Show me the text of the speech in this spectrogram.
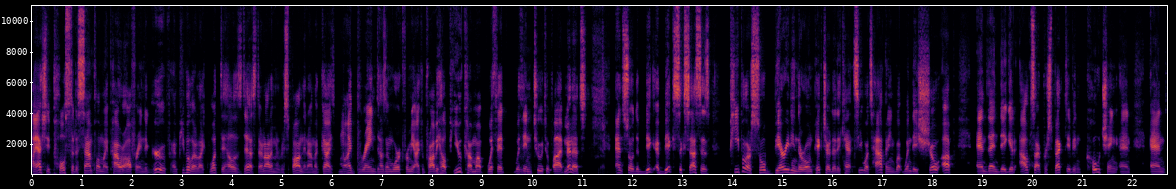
I actually posted a sample of my power offer in the group, and people are like, "What the hell is this?" They're not even responding. I'm like, "Guys, my brain doesn't work for me. I could probably help you come up with it within two to five minutes." Yeah. And so the big a big success is people are so buried in their own picture that they can't see what's happening. But when they show up and then they get outside perspective in coaching and and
